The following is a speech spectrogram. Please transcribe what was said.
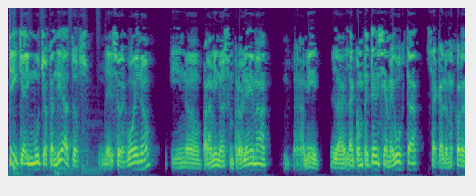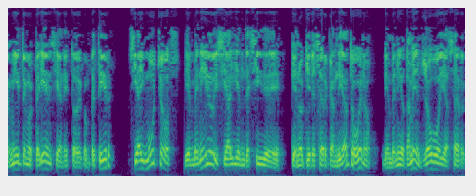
Sí, que hay muchos candidatos. Eso es bueno y no, para mí no es un problema. A mí la competencia me gusta, saca lo mejor de mí, tengo experiencia en esto de competir. Si hay muchos, bienvenido y si alguien decide que no quiere ser candidato, bueno, bienvenido también. Yo voy a ser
